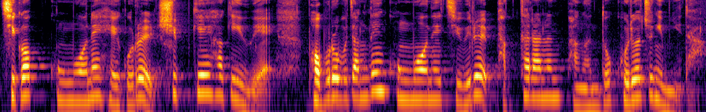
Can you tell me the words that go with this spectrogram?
직업 공무원의 해고를 쉽게 하기 위해 법으로 보장된 공무원의 지위를 박탈하는 방안도 고려 중입니다.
